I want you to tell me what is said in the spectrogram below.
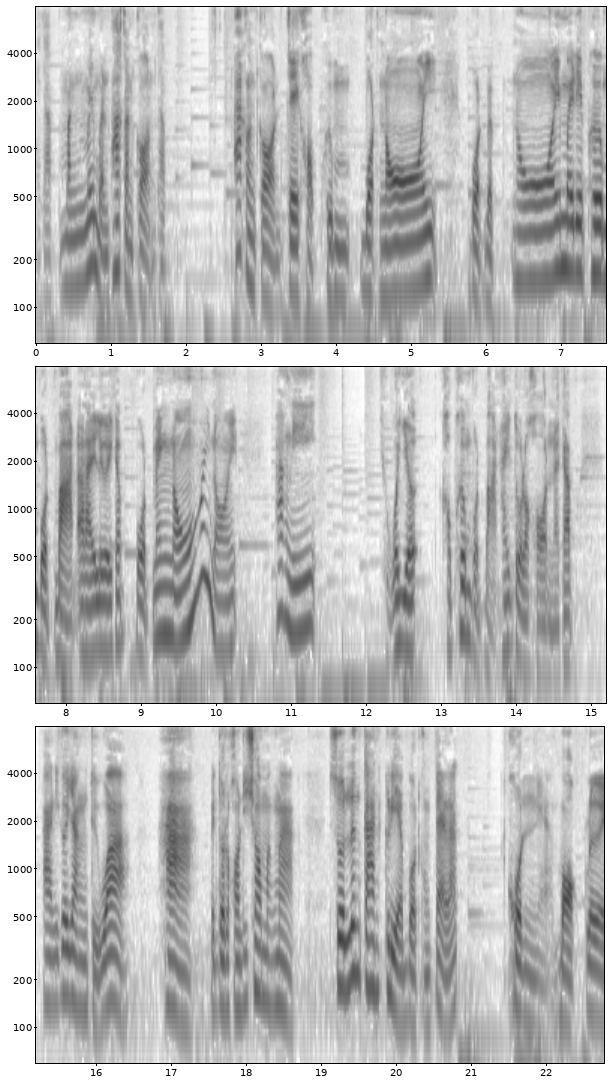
นะครับ มันไม่เหมือนภาคก่อนๆครับ ภาคก่อนๆเจคอบคือบทน้อย บทแบบน้อยไม่ได้เพิ่มบทบาทอะไรเลยครับ บทแม่งน้อยน้อย ภาคนี้ ถือว่าเยอะเขาเพิ่มบทบาทให้ตัวละครนะครับ ภาคนี้ก็ยังถือว่า ฮาเป็นตัวละครที่ชอบมาก ๆ ส่วนเรื่องการเกลี่ยบทของแต่ละคนเนี่ยบอกเลย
